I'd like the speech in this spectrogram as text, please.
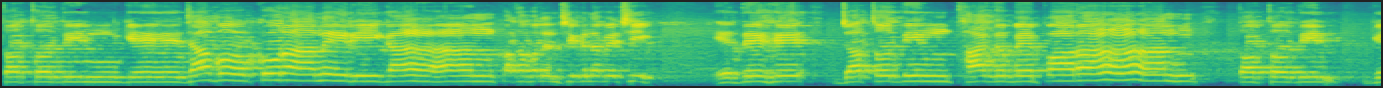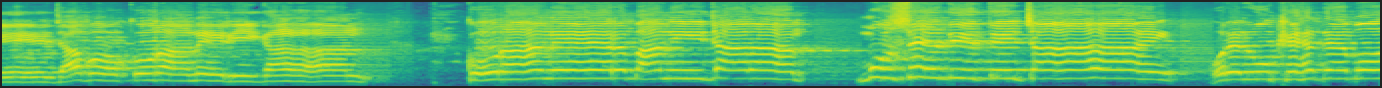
ততদিন গে যাব কোরআনেরই গান। কথা বলেন ঠিক না বে ঠিক? এ দেহে যতদিন থাকবে পরাণ ততদিন গে যাব কোরআনেরই গান। কোরআনের বাণী যারা মুছে দিতে চাই। ওরে রুখে দেব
